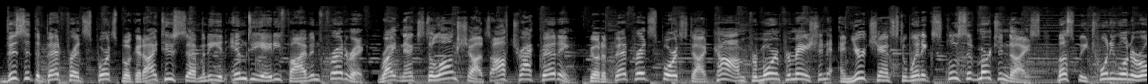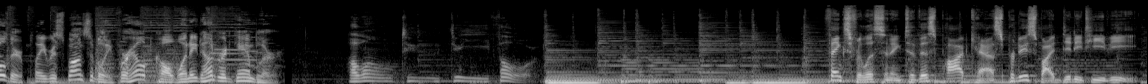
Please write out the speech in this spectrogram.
Visit the Betfred Sportsbook at I 270 and MD 85 in Frederick, right next to Longshots off track betting. Go to BetfredSports.com for more information and your chance to win exclusive merchandise. Must be 21 or older. Play responsibly. For help, call 1 800 Gambler. One, two, three, four. Thanks for listening to this podcast produced by DittyTV.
